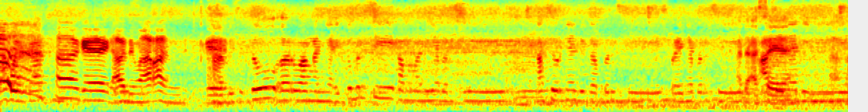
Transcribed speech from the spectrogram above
oh. Oke, kalau dimarah. Habis itu eh, ruangannya itu bersih, kamar mandinya bersih, Hmm. kasurnya juga bersih, spraynya bersih, Ada AC. AC-nya dingin,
